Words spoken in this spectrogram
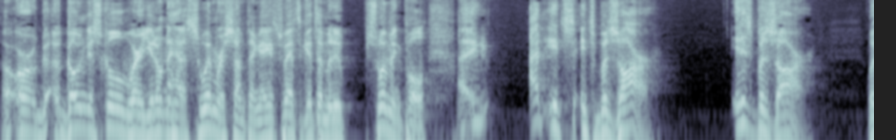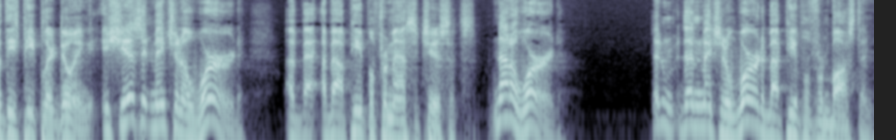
or, or going to school where you don't know how to swim or something. I guess we have to get them a new swimming pool. I, I, it's, it's bizarre. It is bizarre what these people are doing. She doesn't mention a word about, about people from Massachusetts. Not a word. Doesn't, doesn't mention a word about people from Boston.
